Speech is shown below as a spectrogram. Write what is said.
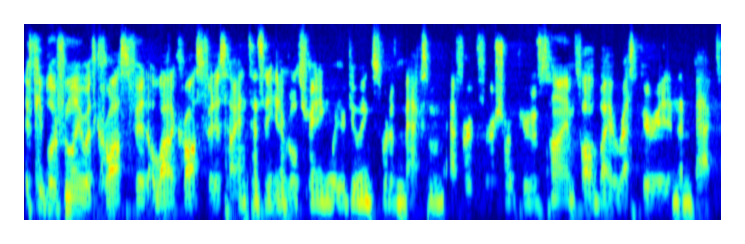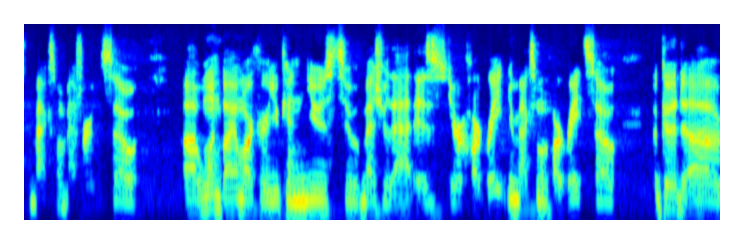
if people are familiar with CrossFit, a lot of CrossFit is high intensity interval training where you're doing sort of maximum effort for a short period of time, followed by a rest period, and then back to maximum effort. So uh, one biomarker you can use to measure that is your heart rate, your maximum heart rate. So a good uh,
